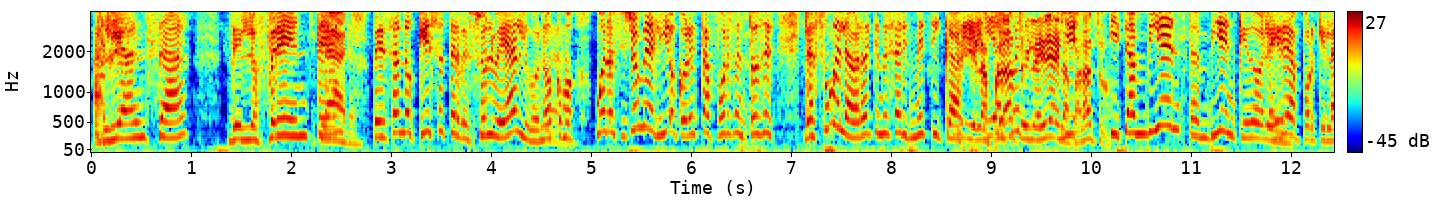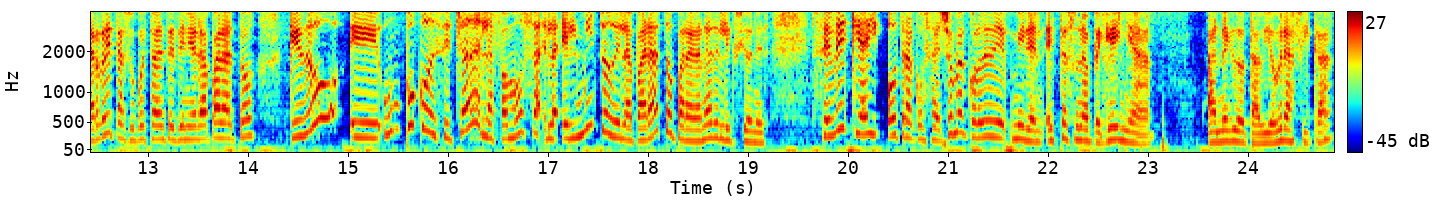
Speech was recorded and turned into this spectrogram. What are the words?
alianza, de los frentes, Claro. pensando que eso te resuelve algo, ¿no? Claro. Como, bueno, si yo me alío con esta fuerza, entonces la suma la verdad que no es aritmética. Y el aparato y la idea del y- aparato. Y también, también quedó la idea, porque la reta supuestamente tenía el aparato, quedó eh, un poco desechada la famosa, la- el mito del aparato para ganar elecciones. Se ve que hay otra cosa. Yo me acordé de, miren, esta es una pequeña anécdota biográfica.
